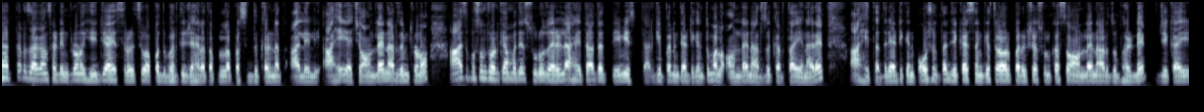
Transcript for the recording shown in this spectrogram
पंच्याहत्तर जागांसाठी मित्रांनो ही जी आहे सरळ सेवा पदभरती जाहिरात आपल्याला प्रसिद्ध करण्यात आलेली आहे. याचे ऑनलाईन अर्ज मित्रांनो आजपासून थोडक्यामध्ये सुरू झालेले आहेत. तर तेवीस तारखेपर्यंत या ठिकाणी तुम्हाला ऑनलाईन अर्ज करता येणारे आहेत. तर या ठिकाणी पाहू शकता जे काही संकेतस्थळावर परीक्षा शुल्कासह ऑनलाईन अर्ज भरणे जे काही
